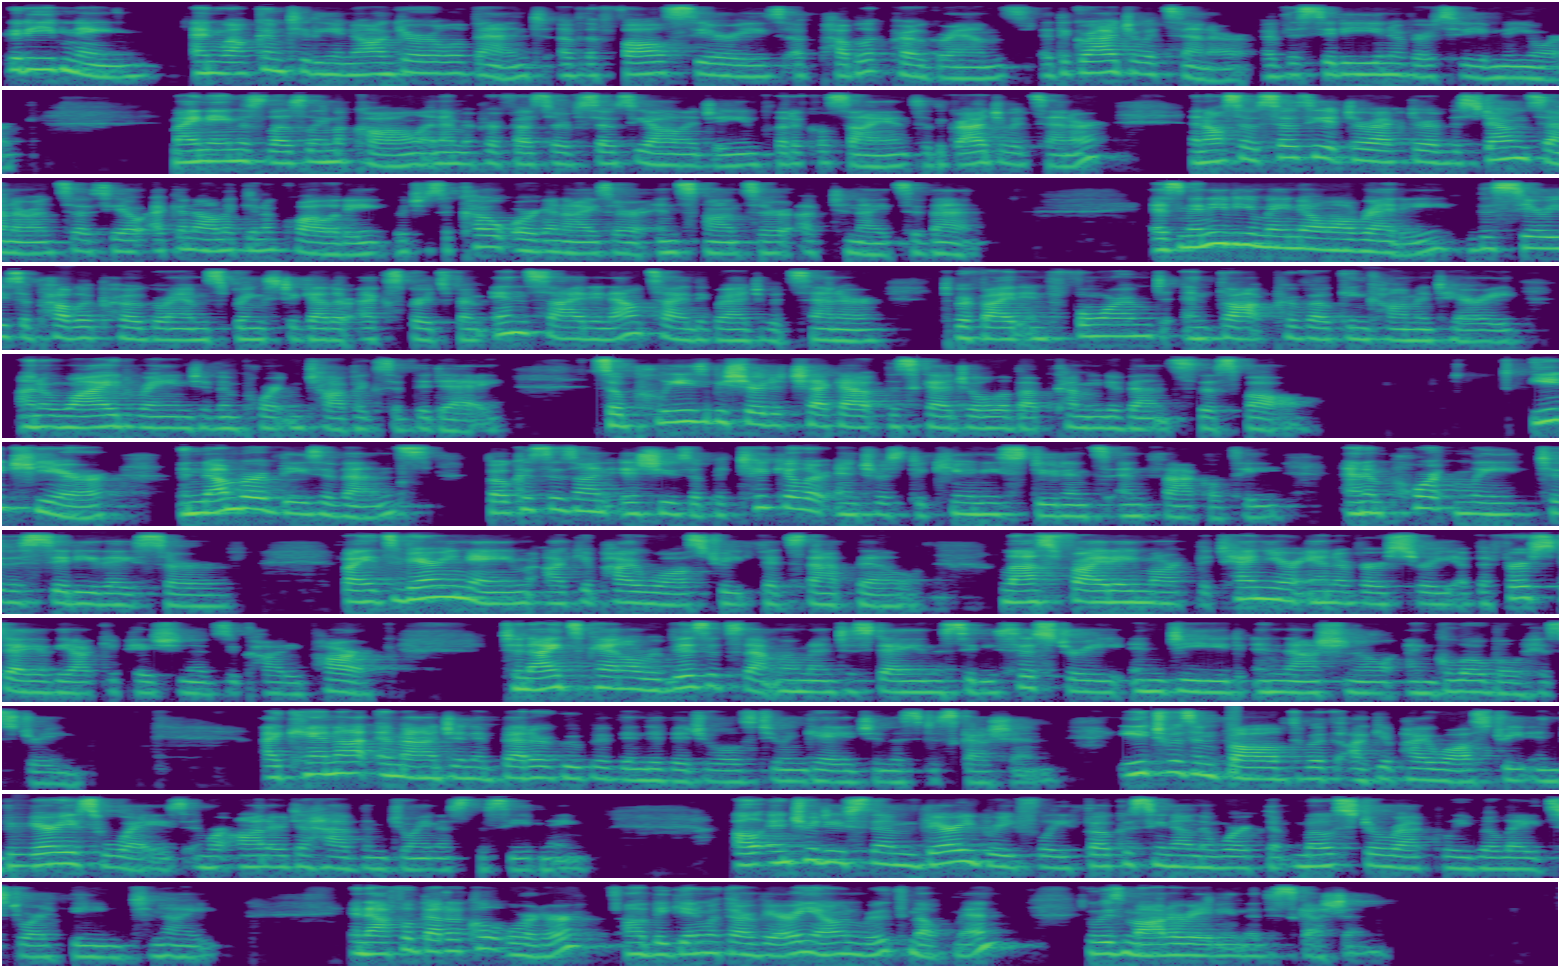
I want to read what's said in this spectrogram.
Good evening, and welcome to the inaugural event of the fall series of public programs at the Graduate Center of the City University of New York. My name is Leslie McCall, and I'm a professor of sociology and political science at the Graduate Center, and also associate director of the Stone Center on Socioeconomic Inequality, which is a co-organizer and sponsor of tonight's event. As many of you may know already, this series of public programs brings together experts from inside and outside the Graduate Center to provide informed and thought-provoking commentary on a wide range of important topics of the day. So please be sure to check out the schedule of upcoming events this fall. Each year, a number of these events focuses on issues of particular interest to CUNY students and faculty, and importantly, to the city they serve. By its very name, Occupy Wall Street fits that bill. Last Friday marked the 10 year anniversary of the first day of the occupation of Zuccotti Park. Tonight's panel revisits that momentous day in the city's history, indeed, in national and global history. I cannot imagine a better group of individuals to engage in this discussion. Each was involved with Occupy Wall Street in various ways, and we're honored to have them join us this evening. I'll introduce them very briefly, focusing on the work that most directly relates to our theme tonight. In alphabetical order, I'll begin with our very own Ruth Milkman, who is moderating the discussion.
